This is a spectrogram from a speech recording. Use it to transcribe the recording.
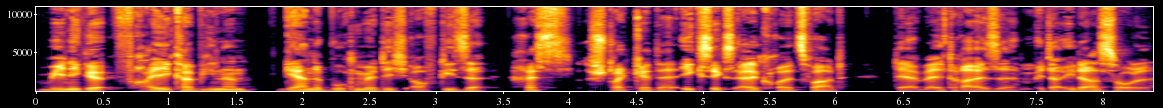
wenige freie Kabinen. Gerne buchen wir dich auf diese Reststrecke der XXL-Kreuzfahrt der Weltreise mit AIDA Sol.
